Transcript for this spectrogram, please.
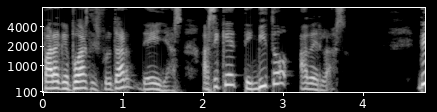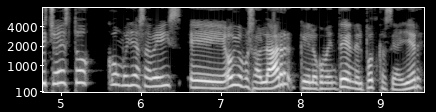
para que puedas disfrutar de ellas. Así que te invito a verlas. Dicho esto, como ya sabéis, eh, hoy vamos a hablar, que lo comenté en el podcast de ayer,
